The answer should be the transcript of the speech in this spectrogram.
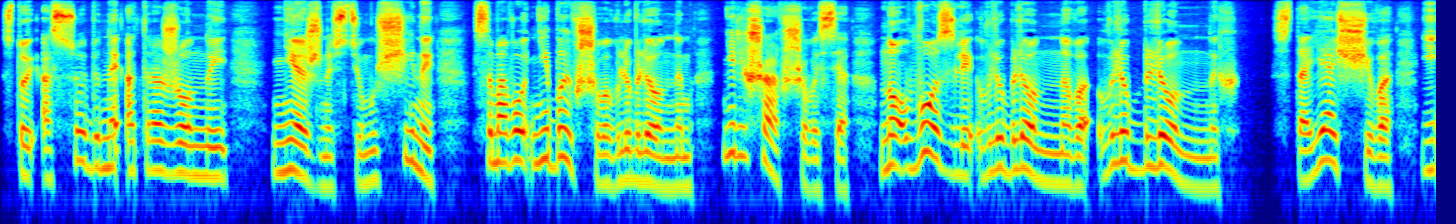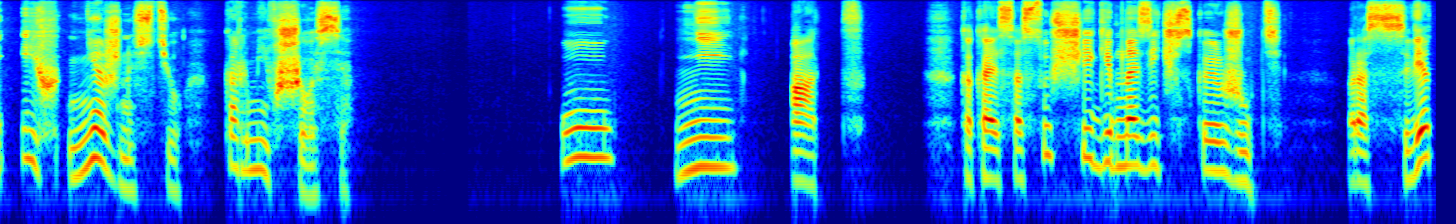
с той особенной отраженной нежностью мужчины, самого не бывшего влюбленным, не решавшегося, но возле влюбленного влюбленных, стоящего и их нежностью кормившегося. У-ни-ат. Какая сосущая гимназическая жуть. Рассвет,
